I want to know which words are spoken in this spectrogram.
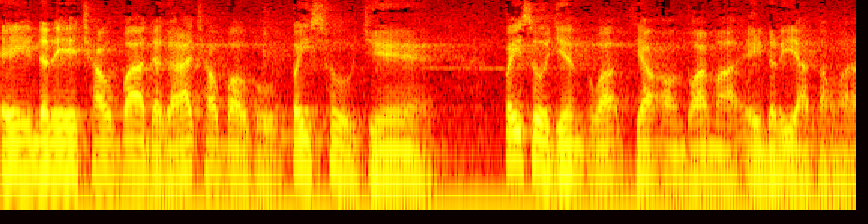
အိန္ဒြေ6ပါးတကား6ပေါက်ကို ပိတ်ဆို့ခြင်း ပိတ်ဆို့ခြင်းသွားရအောင်သွားမှအိန္ဒြိယသံဝရ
